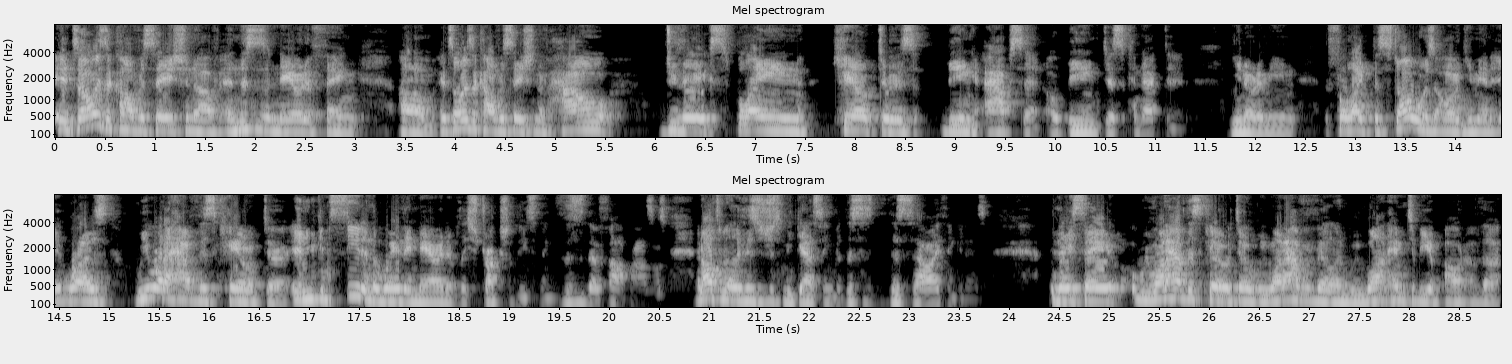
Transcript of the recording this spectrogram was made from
it's always a conversation of, and this is a narrative thing. Um, it's always a conversation of how do they explain characters being absent or being disconnected. You know what I mean? For like the Star Wars argument, it was we want to have this character, and you can see it in the way they narratively structure these things. This is their thought process, and ultimately, this is just me guessing, but this is this is how I think it is they say we want to have this character, we want to have a villain, we want him to be a part of the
